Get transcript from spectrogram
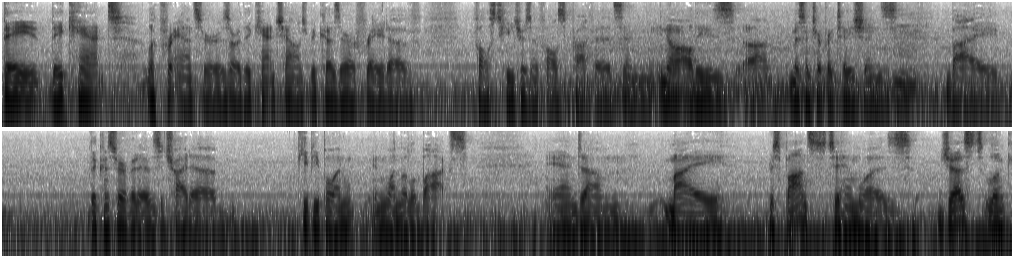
they they can't look for answers or they can't challenge because they're afraid of false teachers and false prophets and you know all these uh, misinterpretations by the conservatives to try to keep people in in one little box. And um, my response to him was just look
